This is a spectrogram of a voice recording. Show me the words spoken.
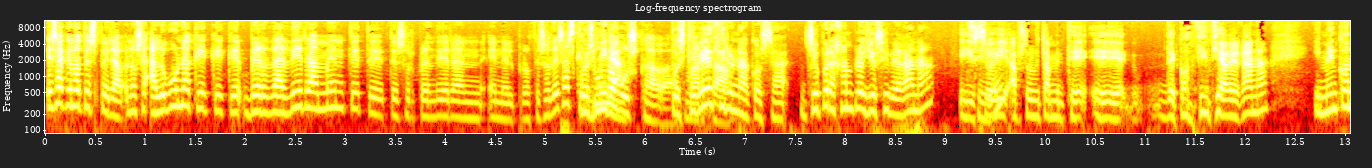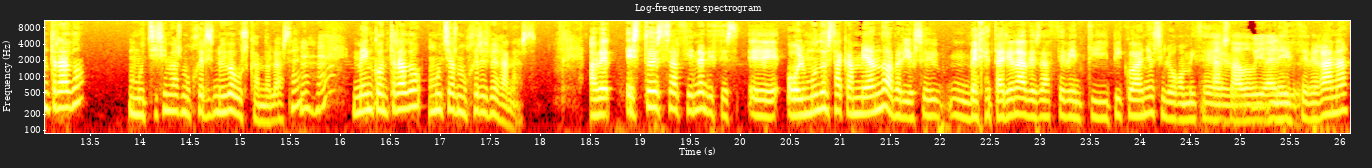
esa que no te esperaba, no sé, alguna que, que, que verdaderamente te, te sorprendiera en, en el proceso, de esas que Pues tú mira, no buscabas. pues te voy a decir una cosa. Yo, por ejemplo, yo soy vegana y Sí. soy absolutamente eh, de conciencia vegana y me he encontrado muchísimas mujeres, no iba buscándolas, ¿eh? Me he encontrado muchas mujeres veganas. A ver, esto es al final, dices, eh, o el mundo está cambiando. A ver, yo soy vegetariana desde hace veintipico años y luego me hice, me el- vegana.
